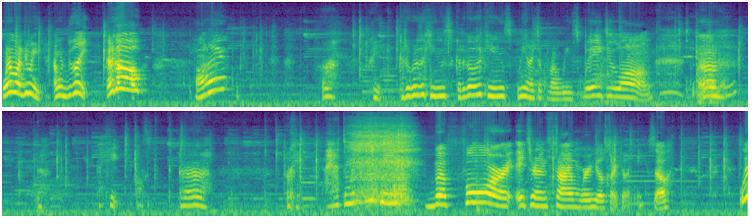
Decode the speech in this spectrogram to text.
what am I doing? I'm gonna be late. Gotta go. Bye. Uh, okay, gotta go to the Kings. Gotta go to the Kings. Man, I took my wings way too long. Uh, I hate. Uh, okay, I have to make it before it turns time where he'll start killing me. So, wait.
